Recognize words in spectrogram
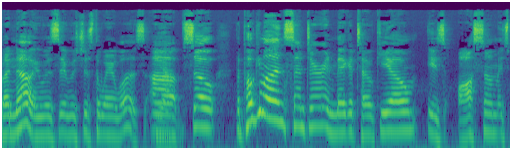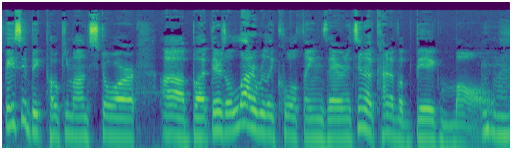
But no, it was it was just the way it was. Uh, Yeah. So the Pokemon Center in Mega Tokyo is awesome. It's basically a big Pokemon store, uh, but there's a lot of really cool things there, and it's in a kind of a big mall. Mm-hmm.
